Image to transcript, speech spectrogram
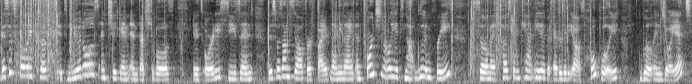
This is fully cooked. It's noodles and chicken and vegetables, and it's already seasoned. This was on sale for $5.99. Unfortunately, it's not gluten-free, so my husband can't eat it, but everybody else hopefully will enjoy it.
